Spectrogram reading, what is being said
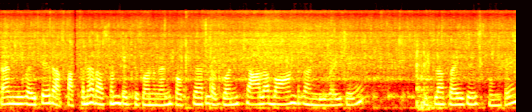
కానీ ఇవైతే ర- పక్కన రసం పెట్టుకొని కానీ పప్పుచారులకు కానీ చాలా బాగుంటుందండి ఇవైతే. ఇట్లా ఫ్రై చేసుకుంటే.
